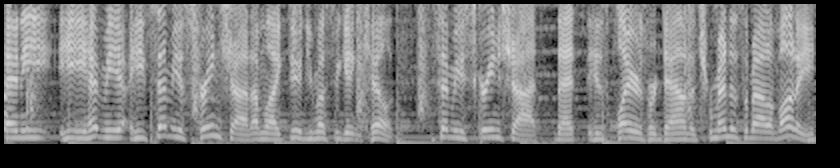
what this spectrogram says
and he he hit me. He sent me a screenshot. I'm like, dude, you must be getting killed. He sent me a screenshot that his players were down a tremendous amount of money,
